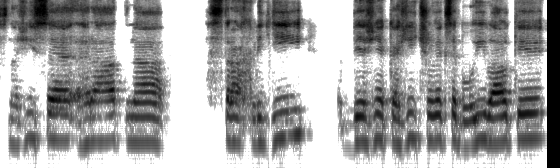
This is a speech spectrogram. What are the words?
snaží se hrát na strach lidí. Běžně každý člověk se bojí války.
